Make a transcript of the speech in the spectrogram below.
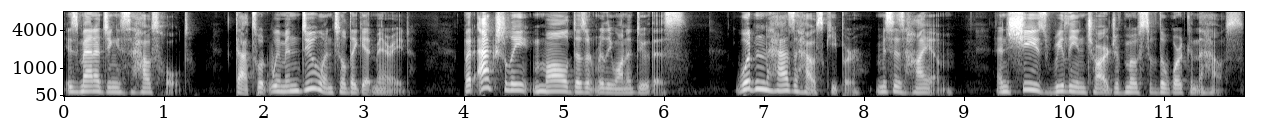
is managing his household. That's what women do until they get married. But actually, Moll doesn't really want to do this. Wootton has a housekeeper, Mrs. Hyam, and she's really in charge of most of the work in the house.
